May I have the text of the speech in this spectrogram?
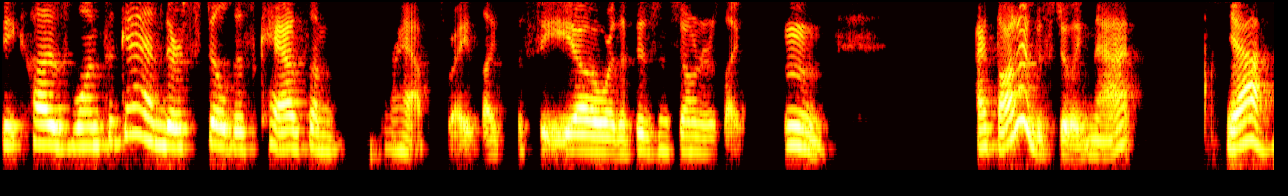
Because once again, there's still this chasm, perhaps, right? Like the CEO or the business owner is like, mm, I thought I was doing that. Yeah,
